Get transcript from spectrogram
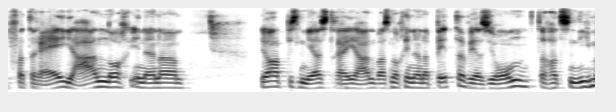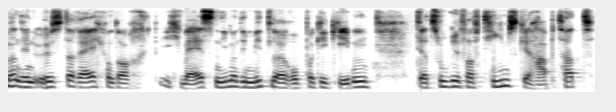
vor drei Jahren noch in einer ja, ein bisschen mehr als drei Jahren war es noch in einer Beta-Version. Da hat es niemand in Österreich und auch, ich weiß, niemand in Mitteleuropa gegeben, der Zugriff auf Teams gehabt hat.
